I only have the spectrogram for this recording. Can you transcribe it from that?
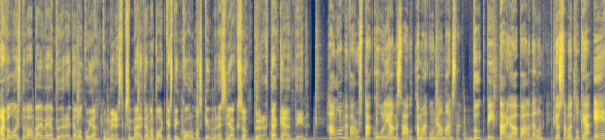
Aivan loistavaa päivää ja pyöreitä lukuja, kun Menestyksen määritelmä podcastin 30. jakso pyörähtää käyntiin. Haluamme varustaa kuulijaamme saavuttamaan unelmansa. BookBeat tarjoaa palvelun, jossa voit lukea e-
